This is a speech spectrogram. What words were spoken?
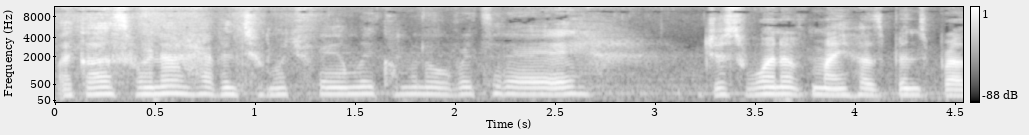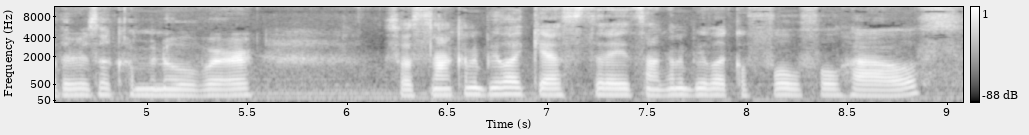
Like us, we're not having too much family coming over today just one of my husband's brothers are coming over. So it's not going to be like yesterday. It's not going to be like a full, full house.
